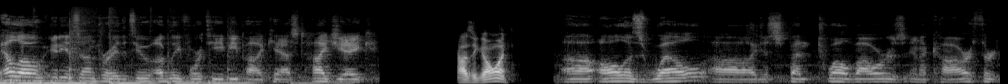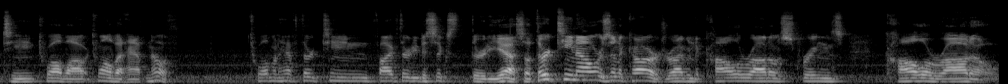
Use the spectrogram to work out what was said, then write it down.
Hello, Idiots on Parade, the too ugly for TV podcast. Hi, Jake. How's it going? Uh, all is well. Uh, I just spent 12 hours in a car, 13, 12 hour, 12 and a half, no, 12 and a half, 13, 5.30 to 6.30, yeah. So 13 hours in a car driving to Colorado Springs, Colorado.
